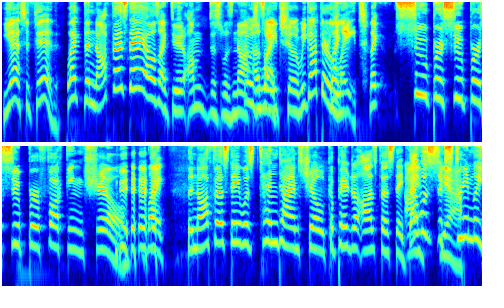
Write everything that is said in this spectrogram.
Yes, it did. Like the Knotfest day, I was like, dude, I'm this was not. It was, I was way like, chiller. We got there like, late. Like super, super, super fucking chill. like the Knotfest day was ten times chill compared to the Ozzfest day. That I- was yeah. extremely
